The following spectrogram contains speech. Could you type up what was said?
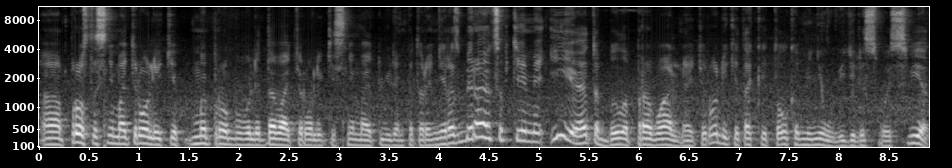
Э, просто снимать ролики, мы пробовали давать ролики снимать людям, которые не разбираются в теме, и это было провально. Эти ролики так и толком и не увидели свой свет,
